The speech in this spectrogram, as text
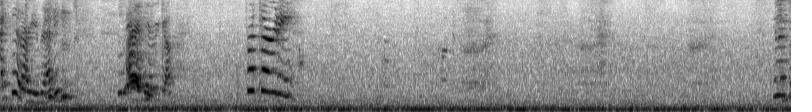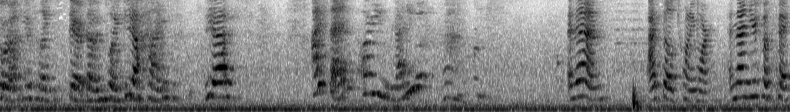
I said, are you ready? All right, here we go. For 30. You have Dora, you have to like just stare at them and blink a Yeah. few times. Yes. I said, are you ready? And then I still have 20 more. And then you're supposed to say,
